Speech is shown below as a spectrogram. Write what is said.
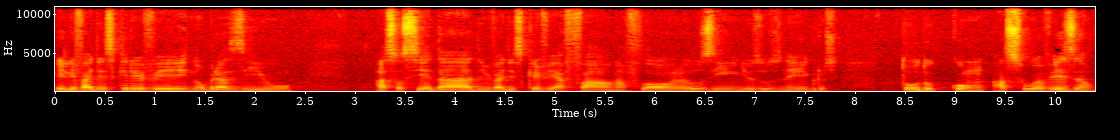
Ele vai descrever no Brasil a sociedade, vai descrever a fauna, a flora, os índios, os negros, tudo com a sua visão.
